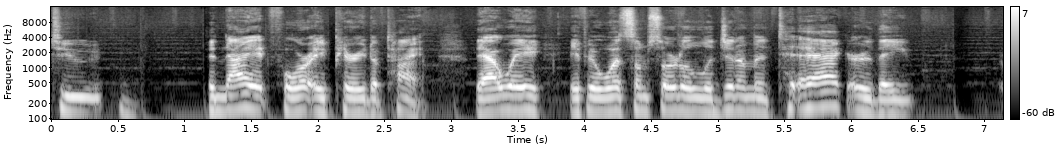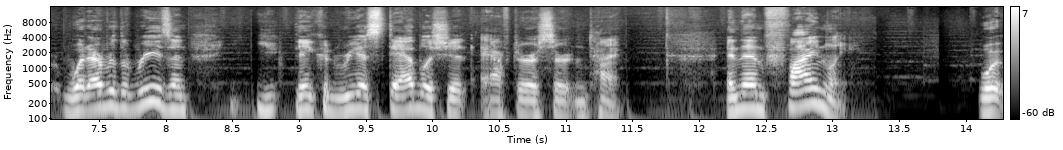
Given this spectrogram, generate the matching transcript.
to deny it for a period of time. That way, if it was some sort of legitimate attack or they, whatever the reason, you, they could reestablish it after a certain time. And then finally, what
